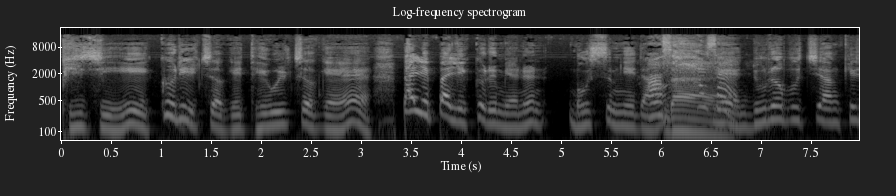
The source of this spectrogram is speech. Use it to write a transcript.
비지 끓일 적에 데울 적에 빨리빨리 끓으면은 못 씁니다. 아, 살살. 네, 눌어붙지 않게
